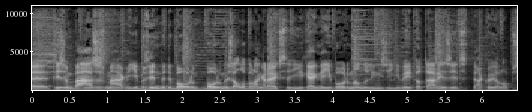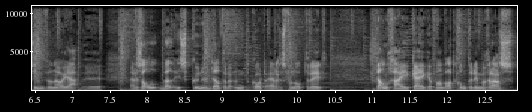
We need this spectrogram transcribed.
het is een basis maken. Je begint met de bodem. Bodem is het allerbelangrijkste. Je kijkt naar je bodemanalyse, je weet wat daarin zit. Daar kun je al op zien van, nou ja, uh, er zal wel eens kunnen dat er een tekort ergens van optreedt. Dan ga je kijken van, wat komt er in mijn gras?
